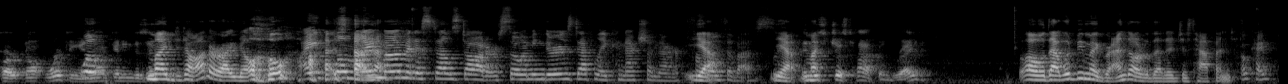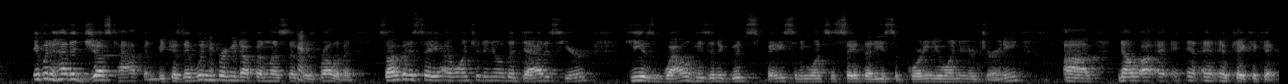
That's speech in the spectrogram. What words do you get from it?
part not working and Well, not getting the zipper. My daughter, I know. I, well, my mom and Estelle's daughter. So I mean, there is definitely a connection there for Yeah. both of us. Yeah, and my, this just happened, right? oh, that would be my granddaughter that it just happened. Okay. It would have had to just happen because they wouldn't Okay. bring it up unless it Okay. was relevant. So I'm going to say, I want you to know that dad is here. he is well. He's in a good space, and he wants to say that he's supporting you on your journey. Uh, now, uh, and, and, okay, okay, okay.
